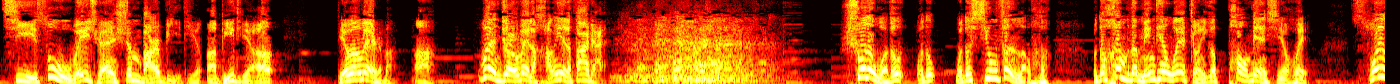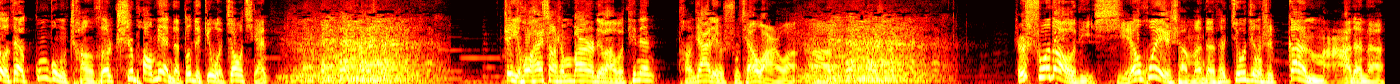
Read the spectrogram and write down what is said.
起诉维权，身板笔挺啊，笔挺。别问为什么啊，问就是为了行业的发展。说的我都我都我都兴奋了，我都我都恨不得明天我也整一个泡面协会，所有在公共场合吃泡面的都得给我交钱。这以后还上什么班对吧？我天天躺家里数钱玩我啊。这说到底，协会什么的，它究竟是干嘛的呢？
